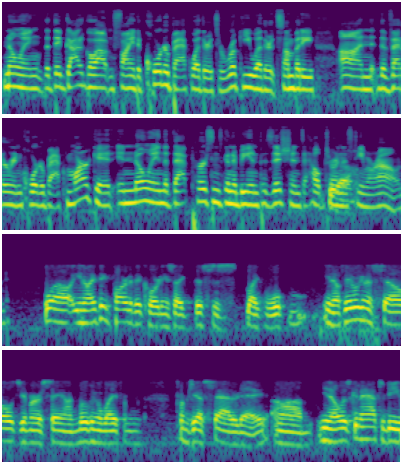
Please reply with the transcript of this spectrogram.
knowing that they've got to go out and find a quarterback, whether it's a rookie, whether it's somebody on the veteran quarterback market? in knowing that that person's going to be in position to help turn yeah. this team around? Well, you know, I think part of it, Courtney, is like this is like you know, if they were going to sell Jim Irsay on moving away from from Jeff Saturday, um, you know, it was going to have to be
